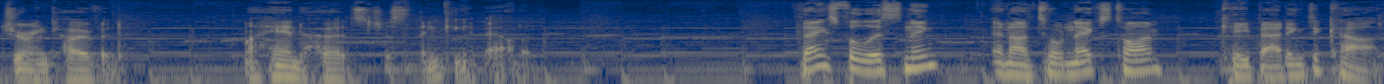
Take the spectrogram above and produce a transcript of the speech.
during COVID. My hand hurts just thinking about it. Thanks for listening, and until next time, keep adding to cart.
